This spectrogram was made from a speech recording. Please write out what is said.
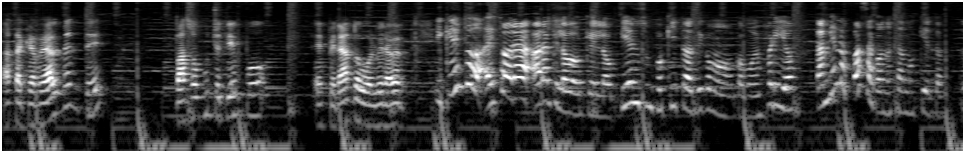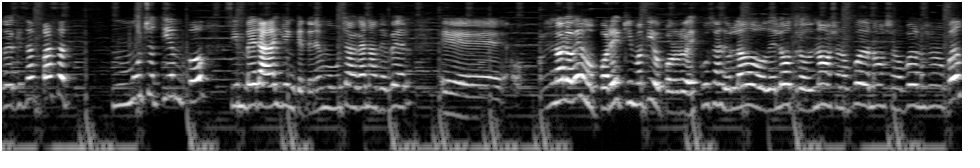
hasta que realmente pasó mucho tiempo esperando volver a ver. Y que esto, esto ahora, ahora que lo, que lo pienso un poquito así como, como en frío, también nos pasa cuando estamos quietos. O sea, quizás pasa mucho tiempo sin ver a alguien que tenemos muchas ganas de ver. Eh, no lo vemos por X motivo, por excusas de un lado o del otro. No, yo no puedo, no, yo no puedo, no, yo no puedo.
